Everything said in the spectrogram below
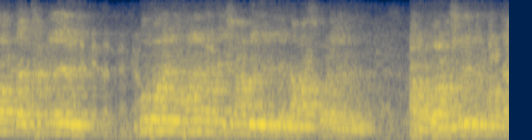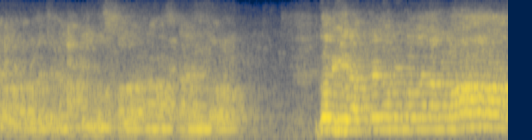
মক্কায় থাকলেন। গোপনে গোপনে নবী সাহাবিদের নিয়ে নামাজ পড়েন। আর কোরআন শরীফের মধ্যে আল্লাহ বলেছেন, আকিমুস সালাত নামাজ কায়েম করো। গভীর রাত্রে নবী বললেন, আল্লাহ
